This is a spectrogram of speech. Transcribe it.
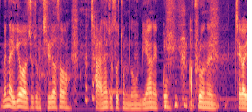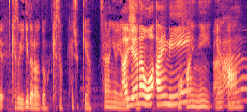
맨날 이겨가지고 좀 질려서 잘 안 해줘서 좀 너무 미안했고 앞으로는 제가 계속 이기더라도 계속 해줄게요. 사랑해요 아, 씨. 얘나 워 아이니. 어, 아니 예, 아,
